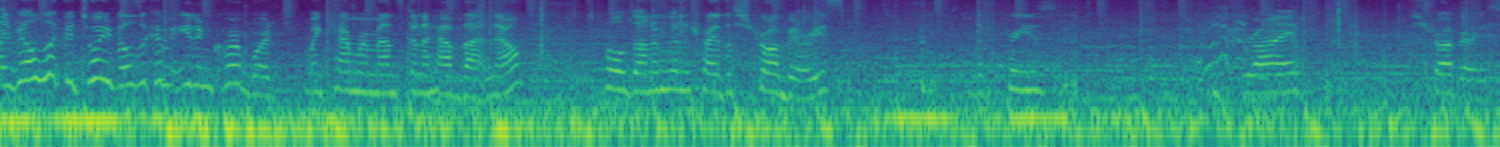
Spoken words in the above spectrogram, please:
It feels like a toy. It feels like I'm eating cardboard. My cameraman's gonna have that now. Hold on, I'm gonna try the strawberries. The freeze dried strawberries.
